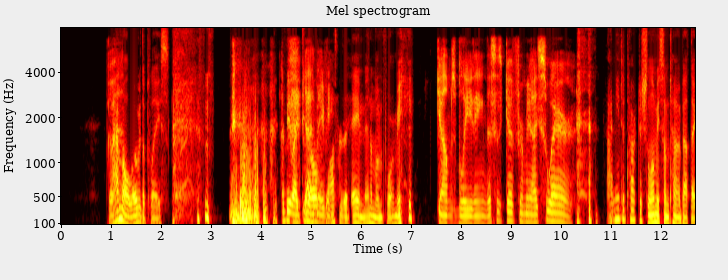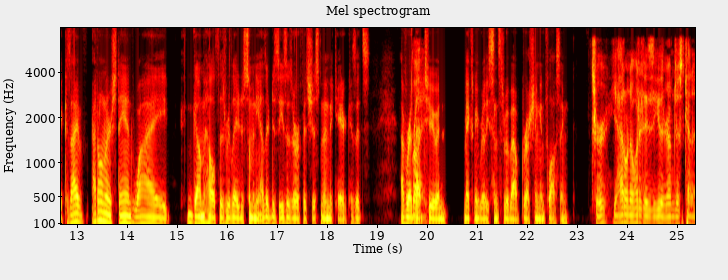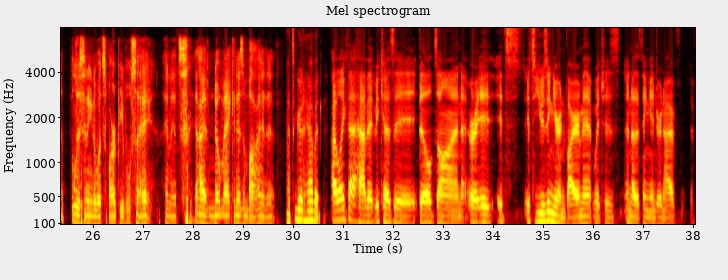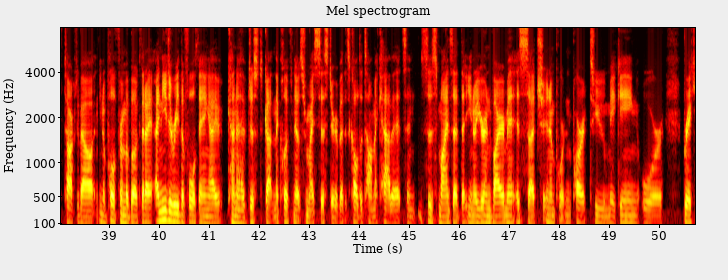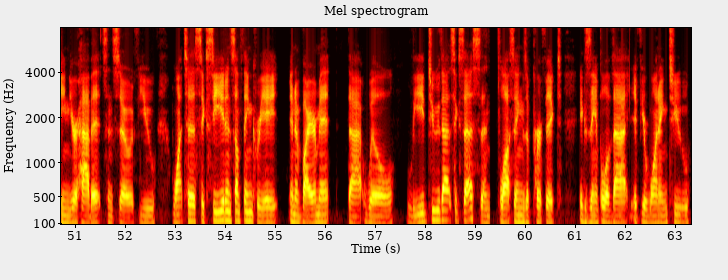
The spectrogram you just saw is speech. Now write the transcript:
Go ahead. I'm all over the place. That'd be like 12 yeah, flosses a day minimum for me. Gums bleeding. This is good for me, I swear. I need to talk to Shalomi sometime about that because I've I don't understand why gum health is related to so many other diseases or if it's just an indicator because it's I've read right. that too and makes me really sensitive about brushing and flossing. Sure. Yeah, I don't know what it is either. I'm just kind of listening to what smart people say and it's I have no mechanism behind it. That's a good habit. I like that habit because it builds on, or it, it's it's using your environment, which is another thing Andrew and I have, have talked about. You know, pulled from a book that I, I need to read the full thing. I kind of have just gotten the cliff notes from my sister, but it's called Atomic Habits, and it's this mindset that you know your environment is such an important part to making or breaking your habits, and so if you want to succeed in something, create an environment that will lead to that success. And flossing is a perfect example of that. If you're wanting to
